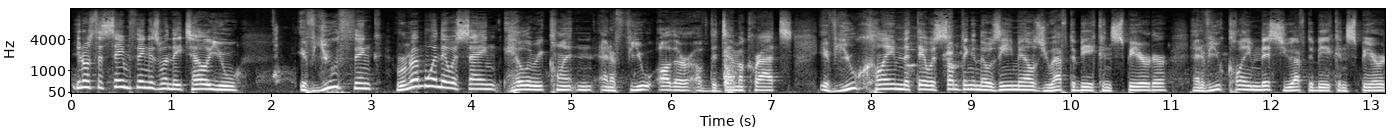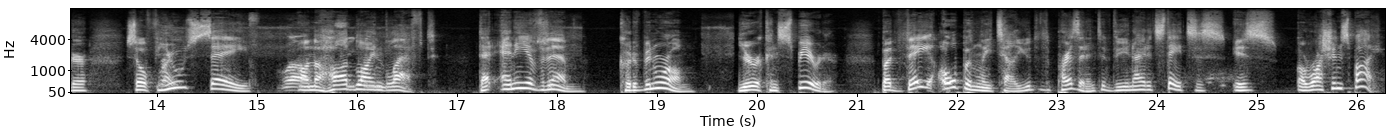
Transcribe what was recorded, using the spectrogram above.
you know, it's the same thing as when they tell you if you think remember when they were saying Hillary Clinton and a few other of the Democrats, if you claim that there was something in those emails, you have to be a conspirator, and if you claim this, you have to be a conspirator. So if you say Well, on the hardline left that any of them could have been wrong, you're a conspirator. But they openly tell you that the president of the United States is is a Russian spy,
